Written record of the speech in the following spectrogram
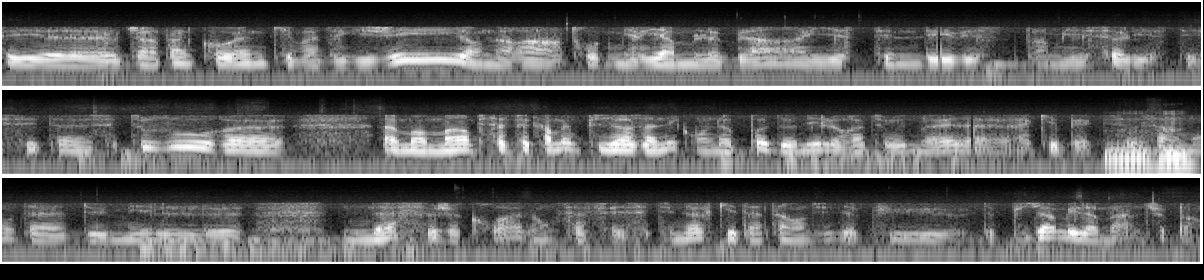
C'est euh, Jonathan Cohen qui va diriger. On aura entre autres Myriam Leblanc et Yestine Davis parmi les solistes. Et c'est toujours euh, un moment. Puis ça fait quand même plusieurs années qu'on n'a pas donné l'oratorio de Noël à, à Québec. Ça, ça remonte à 2009, je crois. Donc, ça fait c'est une œuvre qui est attendue depuis de plusieurs mélomanes, je pense.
